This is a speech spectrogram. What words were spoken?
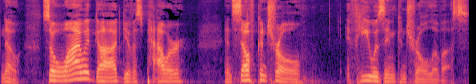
No. So why would God give us power and self control if He was in control of us?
